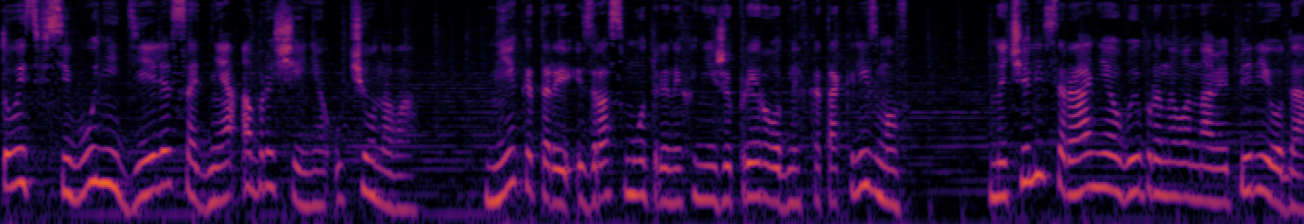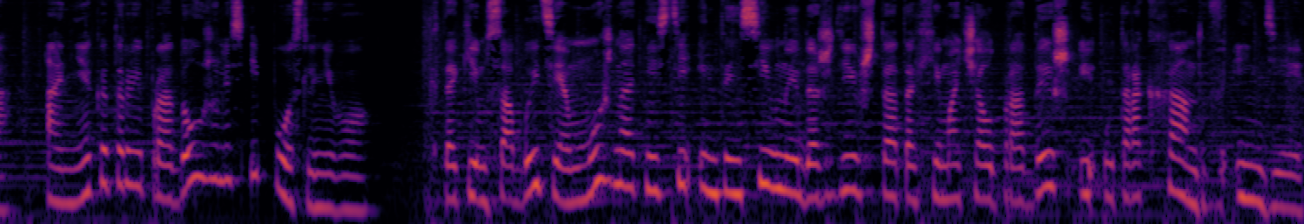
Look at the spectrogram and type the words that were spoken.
то есть всего неделя со дня обращения ученого. Некоторые из рассмотренных ниже природных катаклизмов начались ранее выбранного нами периода, а некоторые продолжились и после него. К таким событиям можно отнести интенсивные дожди в штатах Химачал-Прадеш и Утаракханд в Индии,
